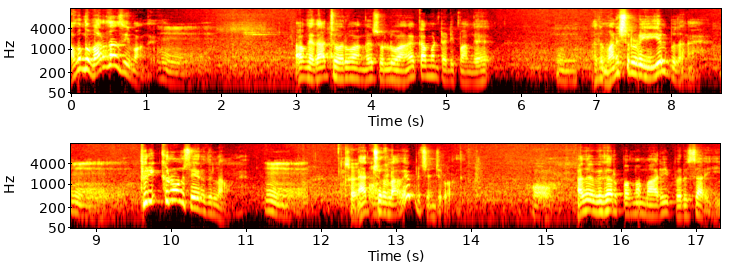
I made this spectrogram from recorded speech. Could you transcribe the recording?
அவங்க வரதான் செய்வாங்க. அவங்க ஏதாச்சும் வருவாங்க சொல்லுவாங்க கமெண்ட் அடிப்பாங்க. அது மனுஷருடைய இயல்பு தானே. பிரிக்கணும்னு செய்யறது இல்லை அவங்க. சரி நேச்சுரலாகவே இப்படி செஞ்சுருவாங்க. அது விகற்பமாக மாறி பெருசாகி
